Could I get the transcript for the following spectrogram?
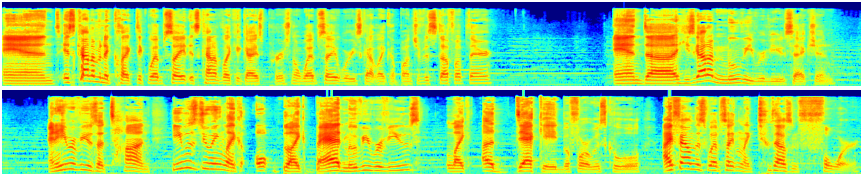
And it's kind of an eclectic website. It's kind of like a guy's personal website where he's got like a bunch of his stuff up there. And uh, he's got a movie review section. And he reviews a ton. He was doing like oh, like bad movie reviews like a decade before it was cool. I found this website in like 2004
